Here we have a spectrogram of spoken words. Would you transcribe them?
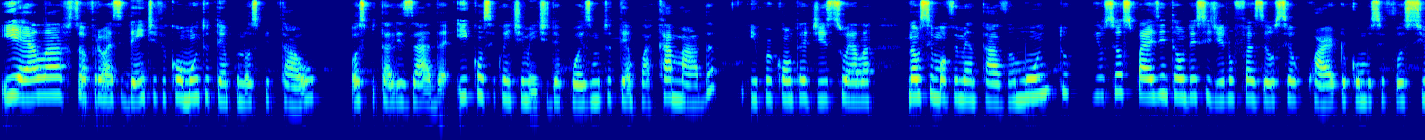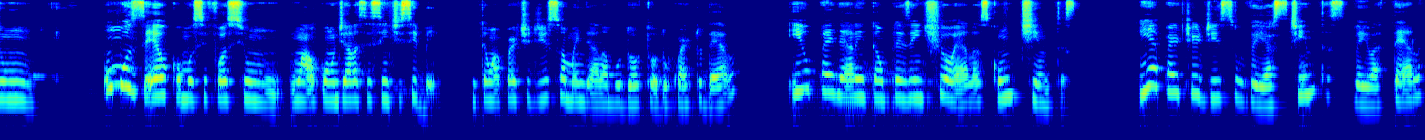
E ela sofreu um acidente e ficou muito tempo no hospital, hospitalizada e, consequentemente, depois muito tempo acamada, e por conta disso ela não se movimentava muito, e os seus pais então decidiram fazer o seu quarto como se fosse um, um museu, como se fosse um, um algo onde ela se sentisse bem. Então, a partir disso, a mãe dela mudou todo o quarto dela, e o pai dela então presenteou elas com tintas. E a partir disso veio as tintas, veio a tela,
